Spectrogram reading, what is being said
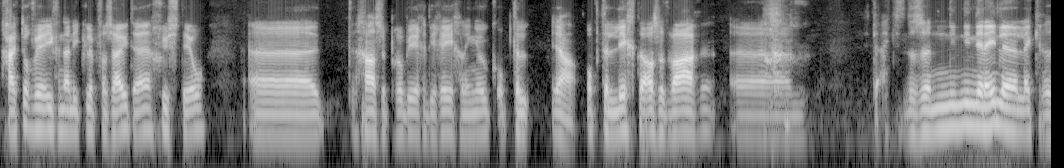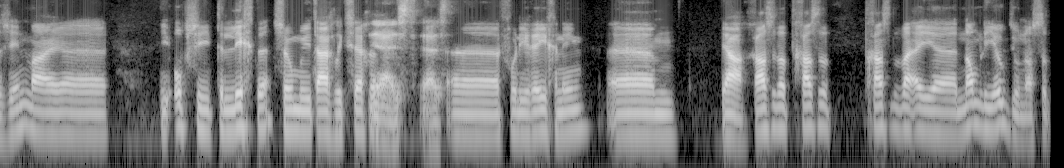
ga ik toch weer even naar die Club van Zuid, hè, Guus Stil. Eh, gaan ze proberen die regeling ook op te, ja, op te lichten, als het ware. Ehm, kijk, dat is een, niet, niet een hele lekkere zin, maar eh, die optie te lichten, zo moet je het eigenlijk zeggen, Juist, juist. voor die regeling. Ehm, ja, gaan ze dat, gaan ze dat, gaan ze dat bij eh, Namli ook doen, als dat,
